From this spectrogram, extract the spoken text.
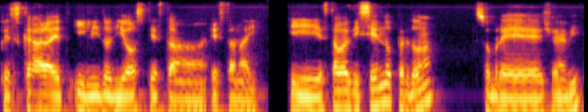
Pescara y Lido di Ostia están, están ahí. Y estabas diciendo, perdona, sobre JMB.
